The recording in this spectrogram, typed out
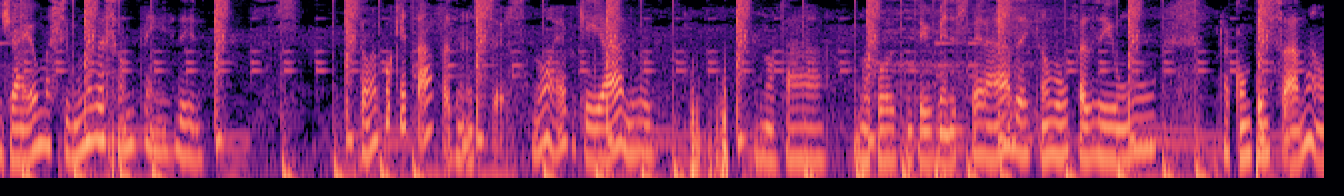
Já é uma segunda versão do tênis dele. Então é porque tá fazendo sucesso. Não é porque ah, não, não tá. Não, foi, não teve venda esperada, então vamos fazer um para compensar. Não,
